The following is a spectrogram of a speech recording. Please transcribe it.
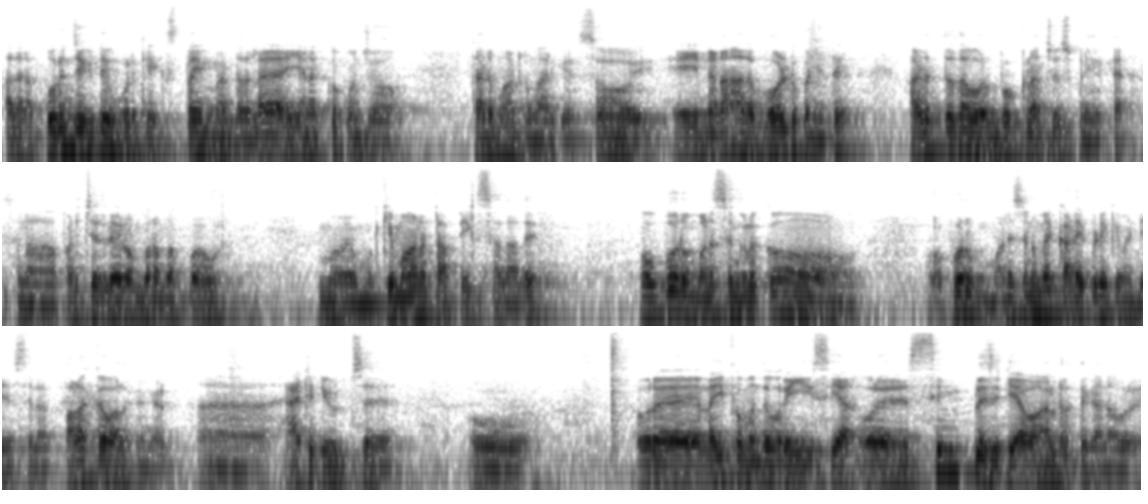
அதை நான் புரிஞ்சுக்கிட்டு உங்களுக்கு எக்ஸ்பிளைன் பண்ணுறதில் எனக்கும் கொஞ்சம் தடுமாற்றமாக இருக்குது ஸோ என்னென்னா அதை ஹோல்டு பண்ணிவிட்டு அடுத்ததாக ஒரு புக் நான் சூஸ் பண்ணியிருக்கேன். ஸோ நான் படித்ததுலேயே ரொம்ப ரொம்ப இப்போ மு- முக்கியமான டாபிக்ஸ் அதாவது ஒவ்வொரு மனுஷங்களுக்கும் ஒவ்வொரு மனுஷனுமே கடைப்பிடிக்க வேண்டிய சில பழக்க வழக்கங்கள் ஆட்டிடியூட்ஸு ஓ ஒரு லைஃப்பை வந்து ஒரு ஈஸியாக ஒரு சிம்பிளிசிட்டியாக வாழ்கிறதுக்கான ஒரு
